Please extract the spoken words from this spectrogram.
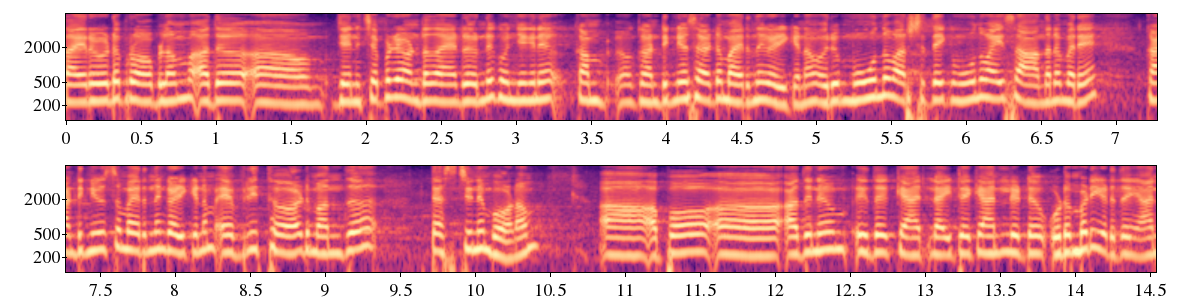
തൈറോയിഡ് പ്രോബ്ലം അത് ജനിച്ചപ്പോഴേ ഉണ്ടതായതുകൊണ്ട് കുഞ്ഞിന് കണ്ടിന്യൂസ് ആയിട്ട് മരുന്ന് കഴിക്കണം. ഒരു മൂന്ന് വർഷത്തേക്ക് മൂന്ന് വയസ്സ് ആകുന്നതിനും വരെ കണ്ടിന്യൂസ് മരുന്നും കഴിക്കണം. എവറി തേർഡ് മന്ത് ടെസ്റ്റിനും പോകണം അപ്പോൾ അതിനും ഇത് ലൈറ്റ് ക്യാൻഡിലിട്ട് ഉടമ്പടി എടുത്ത് ഞാൻ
